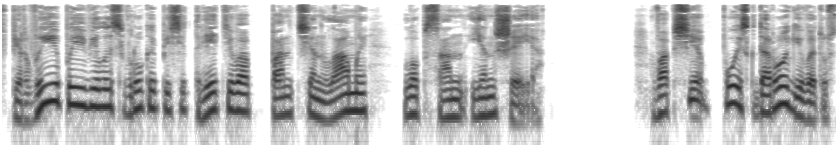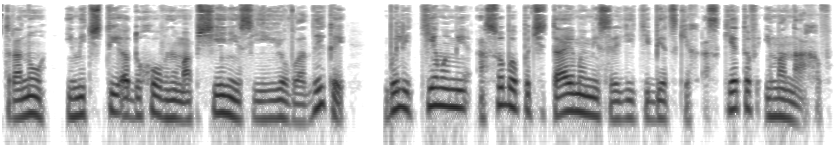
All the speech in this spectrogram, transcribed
впервые появилась в рукописи третьего Панчен-ламы Лобсан Яншея. Вообще, поиск дороги в эту страну и мечты о духовном общении с ее владыкой были темами, особо почитаемыми среди тибетских аскетов и монахов.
